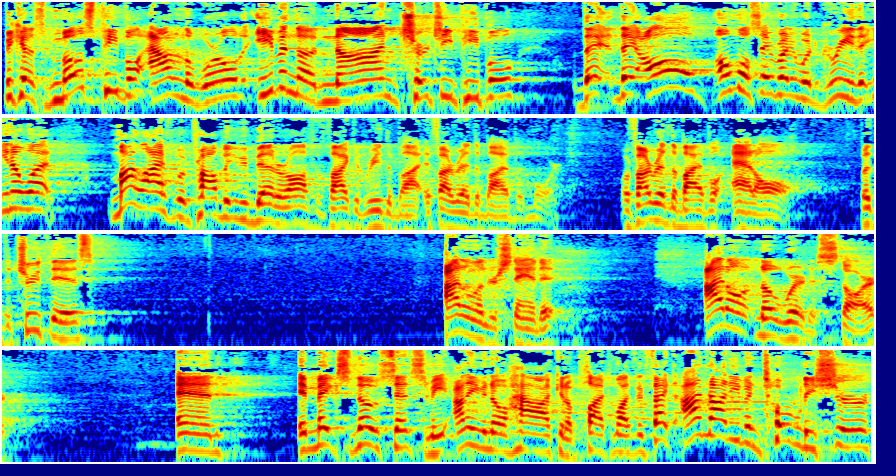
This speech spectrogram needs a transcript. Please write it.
Because most people out in the world, even the non churchy people, they, they all, almost everybody would agree that, you know what? My life would probably be better off if I could read the Bible, if I read the Bible more, or if I read the Bible at all. But the truth is, I don't understand it. I don't know where to start. And it makes no sense to me. I don't even know how I can apply it to my life. In fact, I'm not even totally sure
